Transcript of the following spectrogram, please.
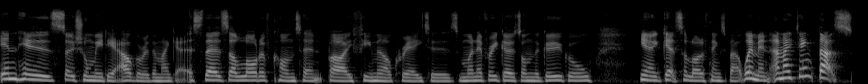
in his social media algorithm, I guess, there's a lot of content by female creators, and whenever he goes on the Google, you know, gets a lot of things about women, and I think that's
